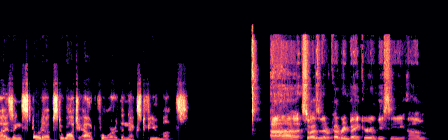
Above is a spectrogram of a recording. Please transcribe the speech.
advising startups to watch out for the next few months? Uh, so as a recovering banker and VC, um,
